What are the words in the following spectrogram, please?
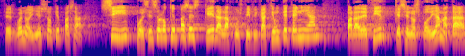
Dices, bueno, ¿y eso qué pasa? Sí, pues eso lo que pasa es que era la justificación que tenían para decir que se nos podía matar.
